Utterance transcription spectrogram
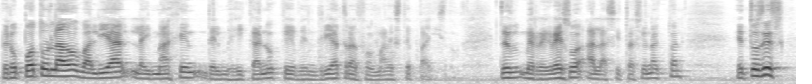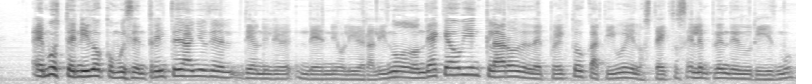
Pero por otro lado valía la imagen del mexicano que vendría a transformar este país. Entonces me regreso a la situación actual. Entonces, hemos tenido, como dicen, 30 años de, neoliberalismo, donde ha quedado bien claro desde el proyecto educativo y en los textos el emprendedurismo,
